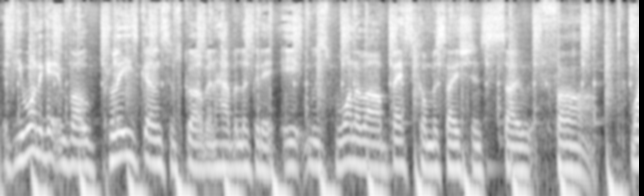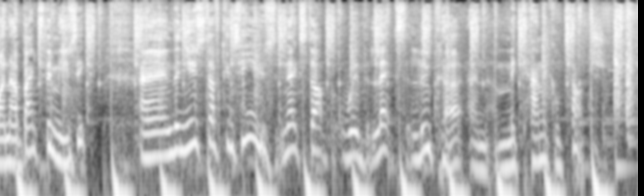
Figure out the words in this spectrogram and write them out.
If you want to get involved, please go and subscribe and have a look at it. It was one of our best conversations so far. Right now, back to the music. And the new stuff continues. Next up with Lex Luca and Mechanical Touch.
